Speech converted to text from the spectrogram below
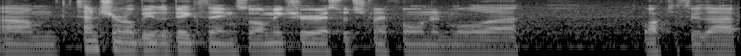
um, the tensioner will be the big thing. So I'll make sure I switch to my phone and we'll uh, walk you through that.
